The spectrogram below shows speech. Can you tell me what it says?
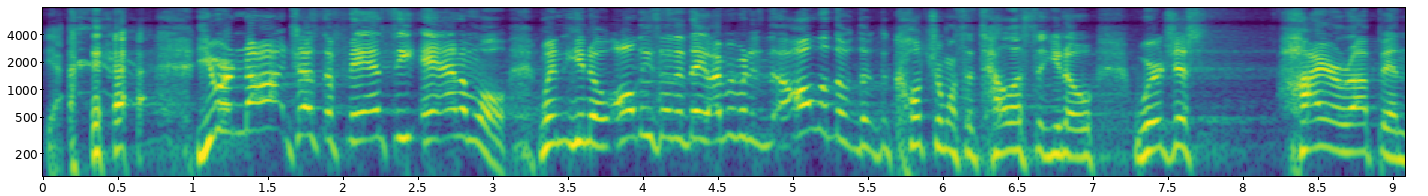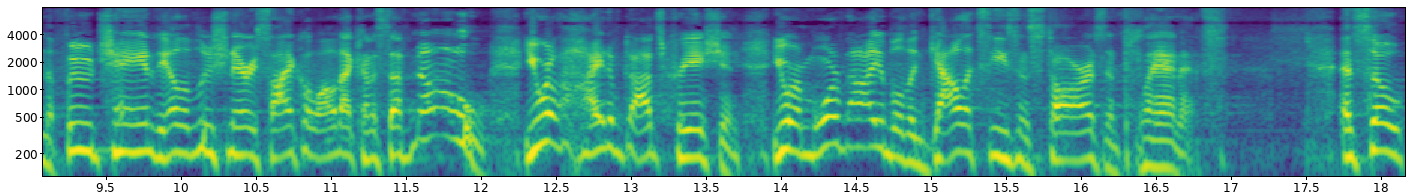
Yeah. you are not just a fancy animal. When, you know, all these other things, everybody, all of the, the, the culture wants to tell us that, you know, we're just higher up in the food chain, the evolutionary cycle, all that kind of stuff. No, you are the height of God's creation. You are more valuable than galaxies and stars and planets. And so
